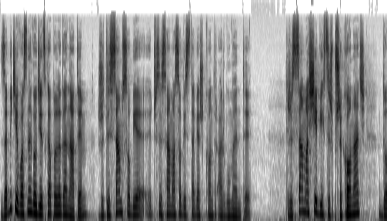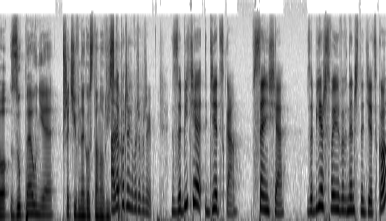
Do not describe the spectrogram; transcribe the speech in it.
Zabicie własnego dziecka polega na tym, że ty sam sobie, czy ty sama sobie stawiasz kontrargumenty. Że sama siebie chcesz przekonać do zupełnie przeciwnego stanowiska. Ale poczekaj, poczekaj, poczekaj. Zabicie dziecka w sensie zabijasz swoje wewnętrzne dziecko?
